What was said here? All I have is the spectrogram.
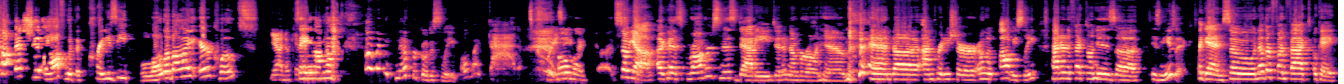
top that shit off with a crazy lullaby, air quotes, yeah no kidding saying I'm not, I would never go to sleep. Oh my god. crazy Oh my god. So yeah, I guess Robert Smith's daddy did a number on him, and uh, I'm pretty sure, oh, obviously, had an effect on his uh, his music. Again, so another fun fact. Okay,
